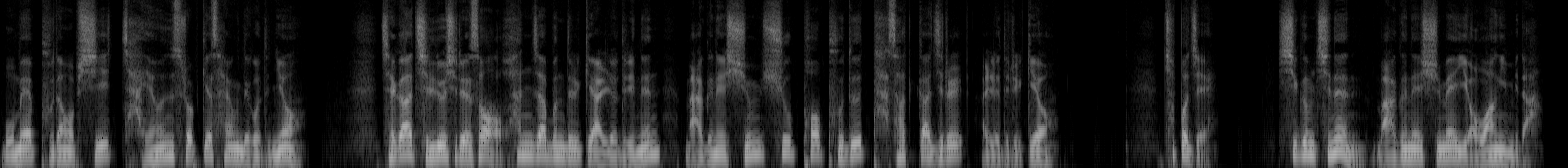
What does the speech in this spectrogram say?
몸에 부담 없이 자연스럽게 사용되거든요. 제가 진료실에서 환자분들께 알려드리는 마그네슘 슈퍼푸드 다섯 가지를 알려드릴게요. 첫 번째, 시금치는 마그네슘의 여왕입니다.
